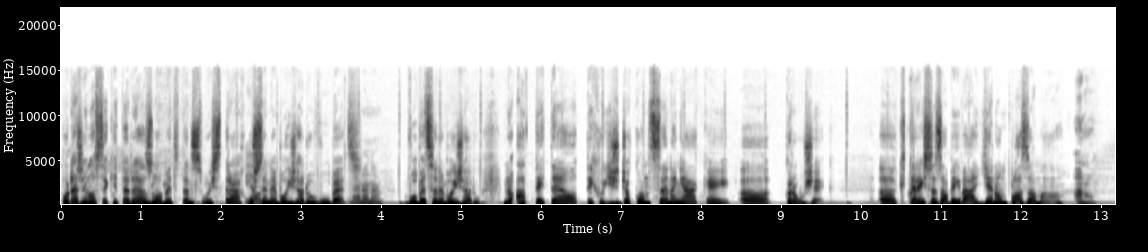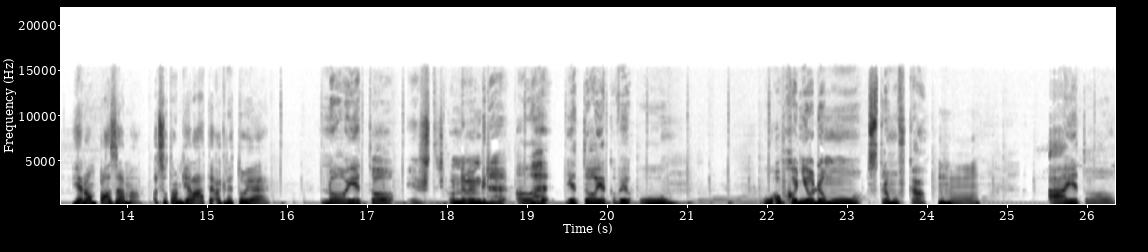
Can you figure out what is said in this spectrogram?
podařilo se ti teda zlomit ten svůj strach? Jo. Už se nebojíš hadů vůbec? Ne, ne, ne. Vůbec se nebojíš hadů. No a ty, Teo, ty chodíš dokonce na nějaký uh, kroužek, uh, který se zabývá jenom plazama. Ano. Jenom plazama. A co tam děláte a kde to je? No, je to, ještě teď nevím kde, ale je to jakoby u, u obchodního domu Stromovka Mhm. a je to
